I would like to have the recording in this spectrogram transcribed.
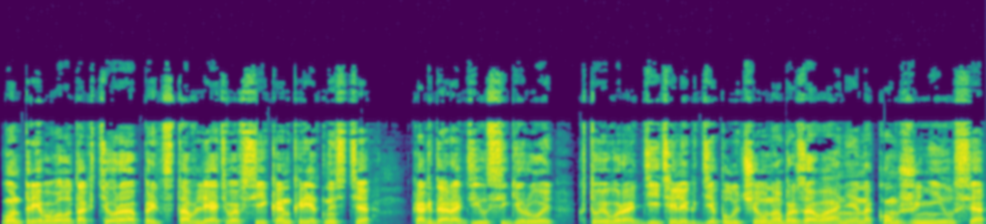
он требовал от актера представлять во всей конкретности, когда родился герой, кто его родители, где получил он образование, на ком женился,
